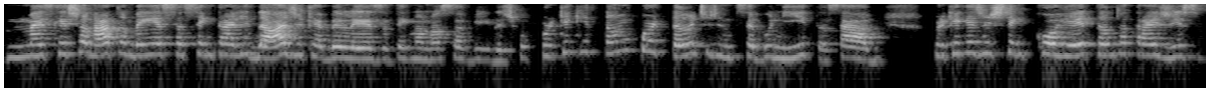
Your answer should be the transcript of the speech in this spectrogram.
mas questionar também essa centralidade que a beleza tem na nossa vida. Tipo, por que, que é tão importante a gente ser bonita, sabe? Por que, que a gente tem que correr tanto atrás disso?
